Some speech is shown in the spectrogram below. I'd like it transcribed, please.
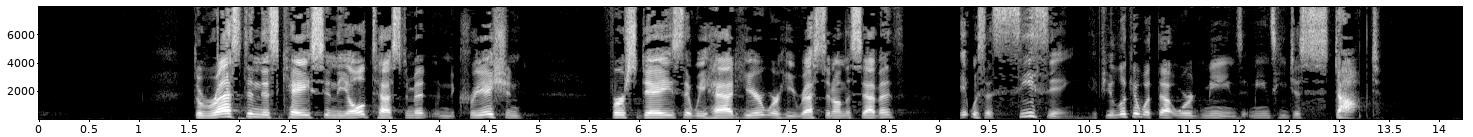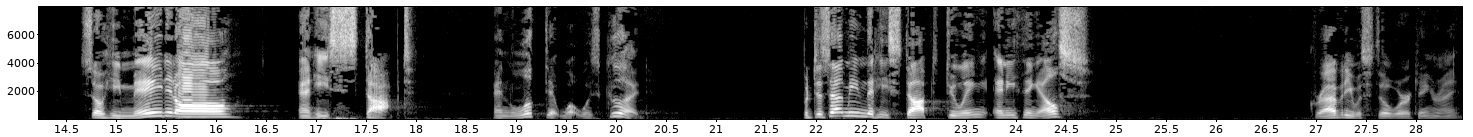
The rest in this case in the Old Testament, in the creation first days that we had here where he rested on the seventh, it was a ceasing. If you look at what that word means, it means he just stopped. So he made it all and he stopped and looked at what was good. But does that mean that he stopped doing anything else? Gravity was still working, right?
